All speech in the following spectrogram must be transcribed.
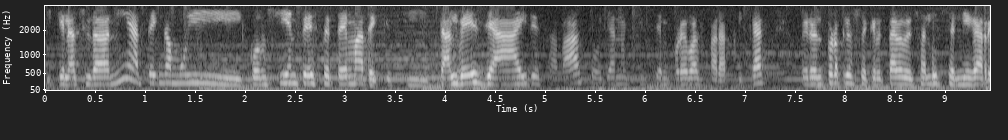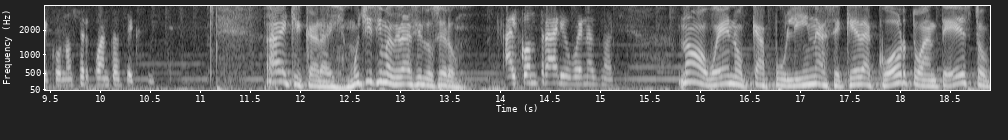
y que la ciudadanía tenga muy consciente este tema de que si tal vez ya hay desabasto, ya no existen pruebas para aplicar, pero el propio secretario de salud se niega a reconocer cuántas existen. Ay, qué caray. Muchísimas gracias, Lucero. Al contrario, buenas noches. No, bueno, Capulina se queda corto ante esto.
